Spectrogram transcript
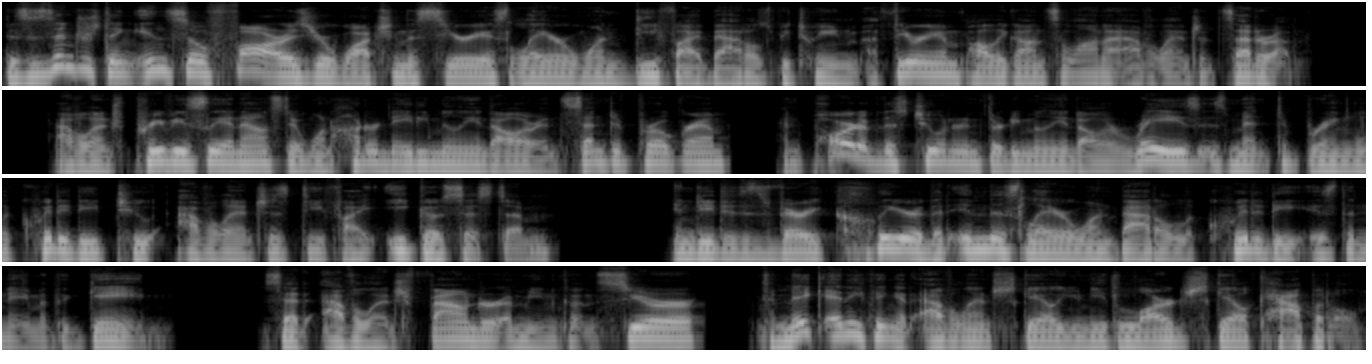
This is interesting insofar as you're watching the serious Layer 1 DeFi battles between Ethereum, Polygon, Solana, Avalanche, etc. Avalanche previously announced a $180 million incentive program and part of this $230 million raise is meant to bring liquidity to Avalanche's DeFi ecosystem. Indeed, it is very clear that in this layer 1 battle, liquidity is the name of the game. Said Avalanche founder Emin Gün Sirer, to make anything at Avalanche scale, you need large scale capital.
